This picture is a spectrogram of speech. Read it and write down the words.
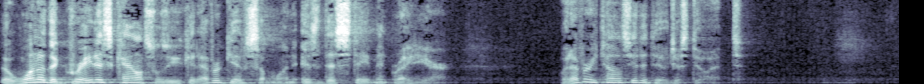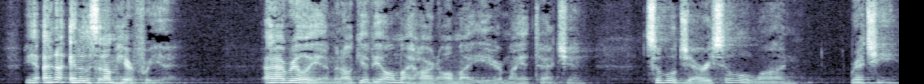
That one of the greatest counsels you could ever give someone is this statement right here. Whatever he tells you to do, just do it. Yeah, and, and listen, I'm here for you. And I really am. And I'll give you all my heart, all my ear, my attention. So will Jerry, so will Juan, Richie.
